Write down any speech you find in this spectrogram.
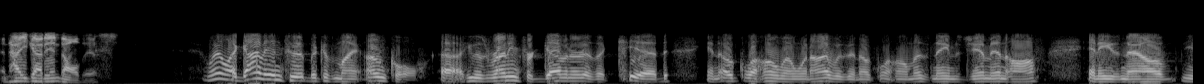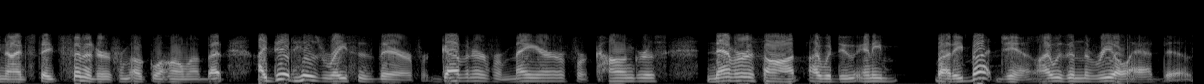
and how you got into all this. Well, I got into it because my uncle, uh, he was running for governor as a kid in Oklahoma when I was in Oklahoma. His name's Jim Inhofe, and he's now United States Senator from Oklahoma. But I did his races there for governor, for mayor, for Congress. Never thought I would do anybody but Jim. I was in the real ad biz.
